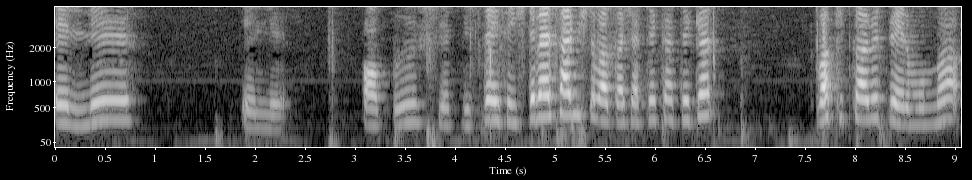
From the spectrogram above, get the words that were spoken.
50 50 60 70 neyse işte ben saymıştım arkadaşlar. Teker teker vakit kaybetmeyelim bunda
